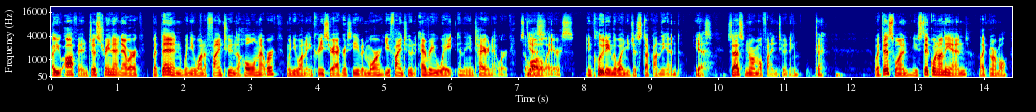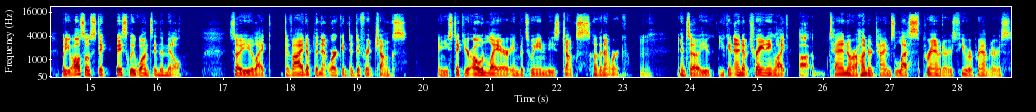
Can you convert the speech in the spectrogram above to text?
or you often just train that network, but then when you want to fine tune the whole network, when you want to increase your accuracy even more, you fine tune every weight in the entire network, so all the layers, including the one you just stuck on the end. Yes. So that's normal fine tuning. Okay. With this one, you stick one on the end, like normal, but you also stick basically ones in the middle. So you like divide up the network into different chunks and you stick your own layer in between these chunks of the network. Mhm. And so you, you can end up training like uh, 10 or 100 times less parameters, fewer parameters,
